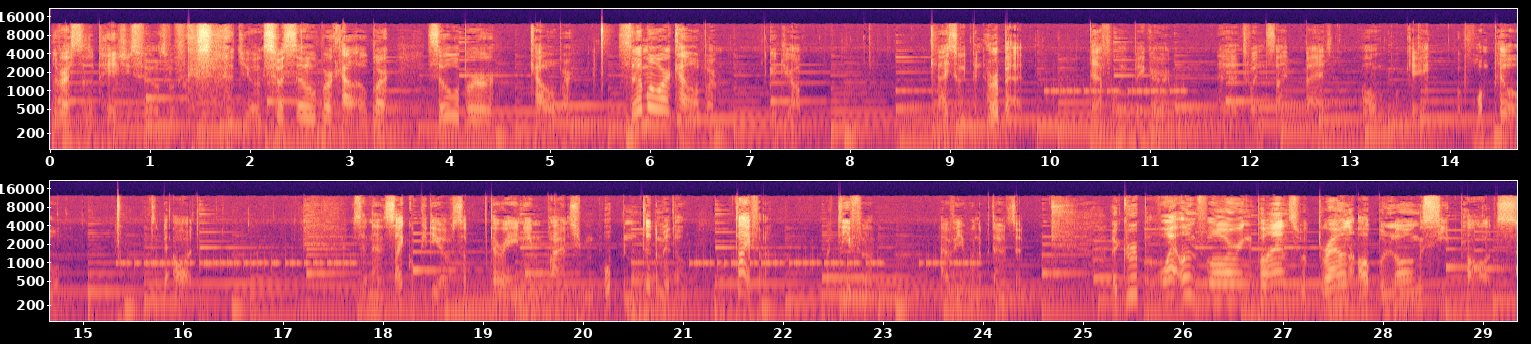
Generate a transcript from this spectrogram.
The rest of the page is filled with jokes with silver caliber, silver caliber, similar caliber. Good job. Can I sleep in her bed? Definitely bigger one pill. It's a bit odd. It's an encyclopedia of subterranean plants from open to the middle. Typha. Or Tifa. However you want to pronounce it. A group of wetland flowering plants with brown oblong seed pods.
